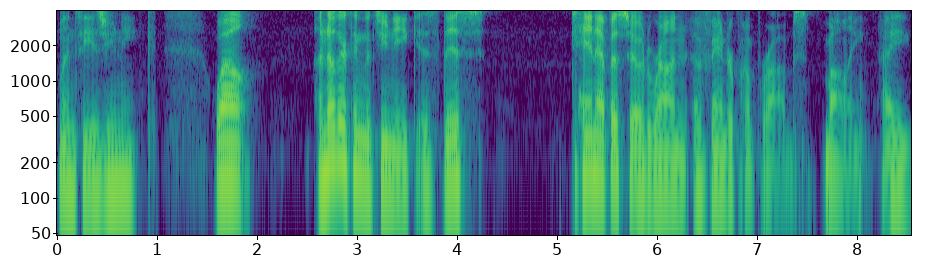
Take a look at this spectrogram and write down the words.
Lindsay is unique. Well, another thing that's unique is this 10 episode run of Vanderpump Robs, Molly. I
